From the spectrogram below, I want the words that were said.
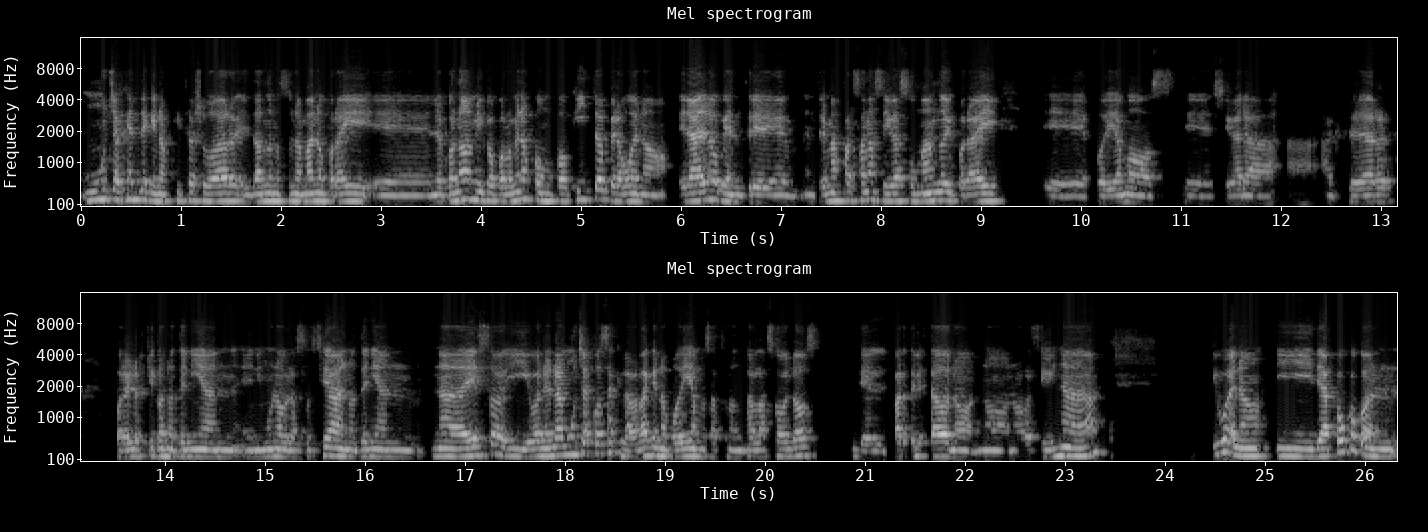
mucha gente que nos quiso ayudar dándonos una mano por ahí lo económico, por lo menos con poquito, pero bueno, era algo que entre, entre más personas se iba sumando y por ahí eh, podíamos eh, llegar a, acceder. Por ahí los chicos no tenían eh, ninguna obra social, no tenían nada de eso, y bueno, eran muchas cosas que la verdad que no podíamos afrontarlas solos, del parte del Estado no, no, no recibís nada. Y bueno, y de a poco con,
